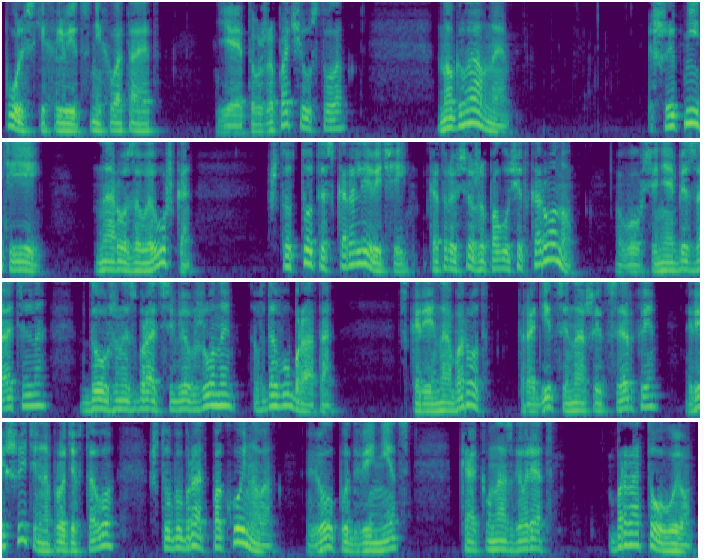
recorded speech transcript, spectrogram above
польских львиц не хватает. Я это уже почувствовала. Но главное, шепните ей на розовое ушко, что тот из королевичей, который все же получит корону, вовсе не обязательно должен избрать себе в жены вдову брата. Скорее наоборот, традиции нашей церкви решительно против того, чтобы брат покойного вел под венец, как у нас говорят, братовую.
